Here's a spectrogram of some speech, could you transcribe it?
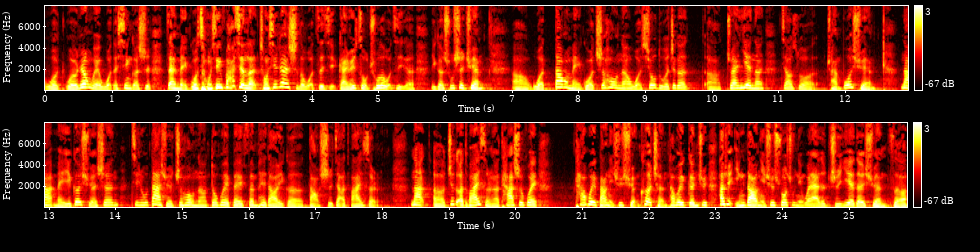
我我认为我的性格是在美国 重新发现了、重新认识了我自己，敢于走出了我自己的一个舒适圈。呃，我到美国之后呢，我修读的这个呃专业呢叫做传播学。那每一个学生进入大学之后呢，都会被分配到一个导师叫 advisor。那呃，这个 advisor 呢，他是会。他会帮你去选课程，他会根据他去引导你去说出你未来的职业的选择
